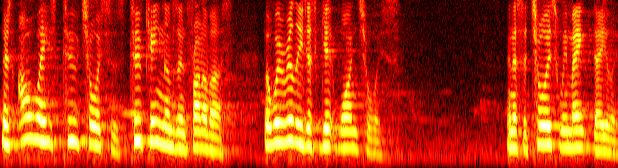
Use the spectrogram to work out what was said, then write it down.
There's always two choices, two kingdoms in front of us, but we really just get one choice. And it's a choice we make daily.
